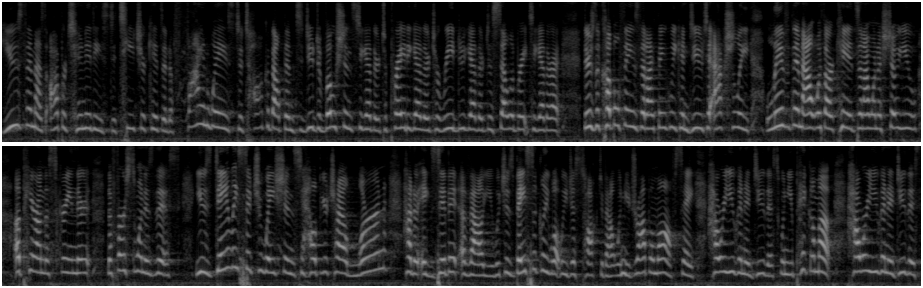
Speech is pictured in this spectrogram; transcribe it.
Use them as opportunities to teach your kids and to find ways to talk about them, to do devotions together, to pray together, to read together, to celebrate together. There's a couple things that I think we can do to actually live them out with our kids, and I want to show you up here on the screen. There, the first one is this use daily situations to help your child learn how to exhibit a value, which is basically what we just talked about. When you drop them off, say, How are you going to do this? When you pick them up, how are you going to do this?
